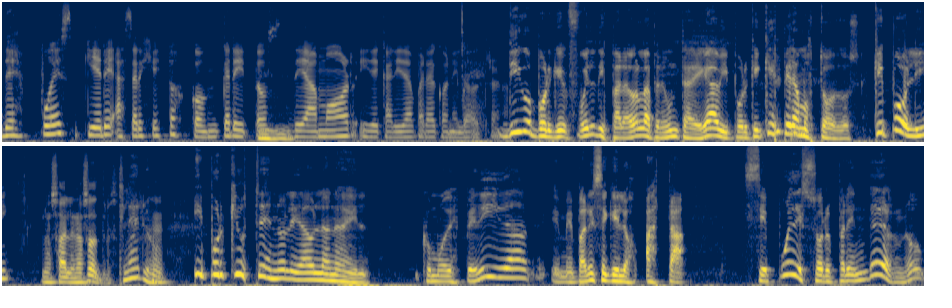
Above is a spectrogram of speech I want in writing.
después quiere hacer gestos concretos Mm. de amor y de caridad para con el otro, ¿no? Digo porque fue el disparador la pregunta de Gaby, porque ¿qué esperamos todos? Que Poli, Nos habla a nosotros. claro, ¿y por qué ustedes no le hablan a él? Como despedida, eh, me parece que los hasta se puede sorprender, ¿no?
